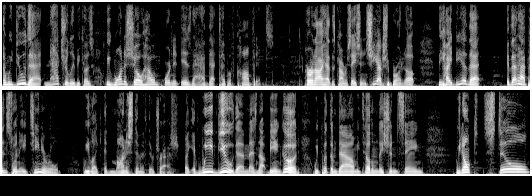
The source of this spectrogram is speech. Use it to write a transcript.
And we do that naturally because we want to show how important it is to have that type of confidence. Her and I had this conversation, and she actually brought it up. The idea that if that happens to an 18 year old, we like admonish them if they're trash. Like if we view them as not being good, we put them down, we tell them they shouldn't sing. We don't still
